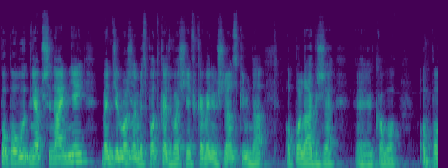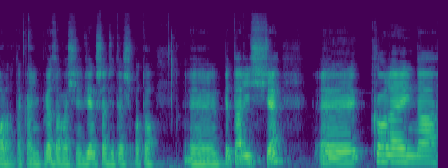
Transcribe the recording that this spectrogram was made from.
popołudnia przynajmniej, będzie można mnie spotkać właśnie w Kamieniu Śląskim na Opolagrze e, koło Opola. Taka impreza właśnie większa, gdzie też o to e, pytaliście. E, Kolejna,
